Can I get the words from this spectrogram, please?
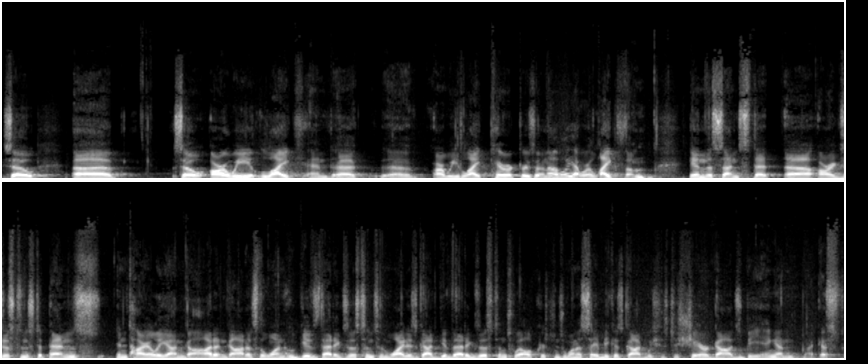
So. Uh, so are we like and uh, uh, are we like characters in a novel? Yeah, we're like them in the sense that uh, our existence depends entirely on God, and God is the one who gives that existence. And why does God give that existence? Well, Christians want to say because God wishes to share God's being. And I guess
